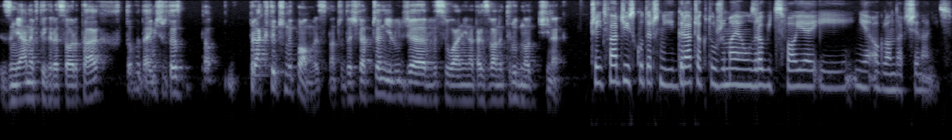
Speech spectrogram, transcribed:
zmiany w tych resortach, to wydaje mi się, że to jest no, praktyczny pomysł. Znaczy doświadczeni ludzie wysyłani na tak zwany trudny odcinek. Czyli twardzi skuteczni gracze, którzy mają zrobić swoje i nie oglądać się na nic.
